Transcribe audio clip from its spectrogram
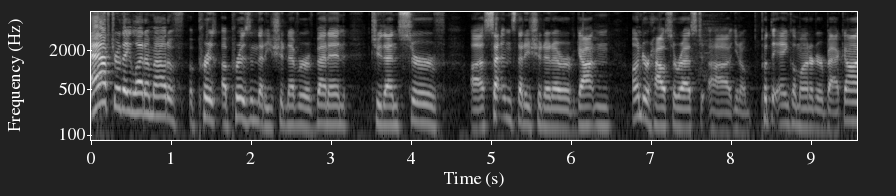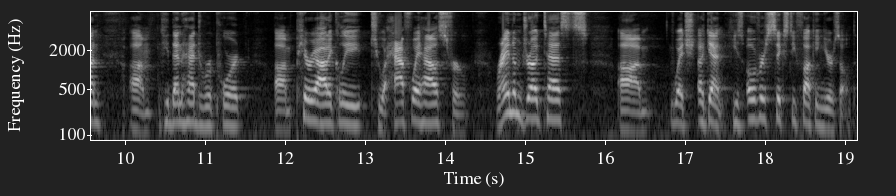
after they let him out of a, pri- a prison that he should never have been in, to then serve a sentence that he should have never have gotten under house arrest, uh, you know, put the ankle monitor back on. Um, he then had to report um, periodically to a halfway house for random drug tests. Um, which again, he's over sixty fucking years old.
